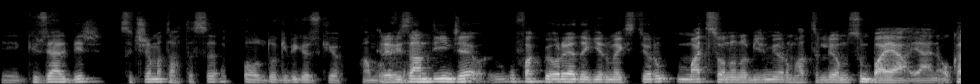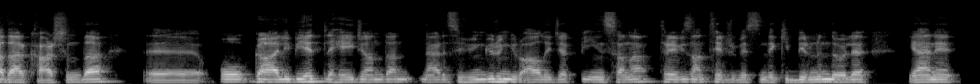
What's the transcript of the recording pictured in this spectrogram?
e, güzel bir sıçrama tahtası olduğu gibi gözüküyor Hamburg Trevisan deyince ufak bir oraya da girmek istiyorum. Maç sonunu bilmiyorum hatırlıyor musun? Baya yani o kadar karşında e, o galibiyetle heyecandan neredeyse hüngür hüngür ağlayacak bir insana Trevisan tecrübesindeki birinin de öyle yani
